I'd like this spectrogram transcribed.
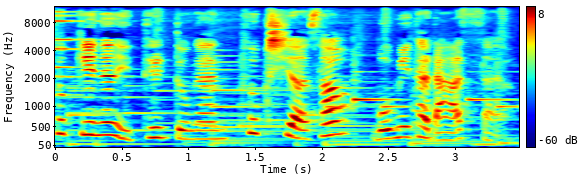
토끼는 이틀 동안 푹 쉬어서 몸이 다 나았어요.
